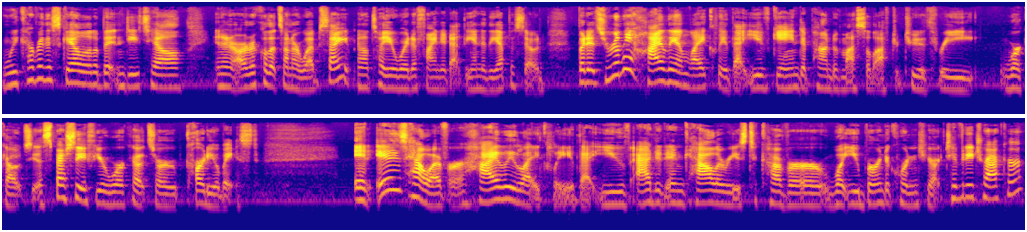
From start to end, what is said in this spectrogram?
We cover the scale a little bit in detail in an article that's on our website, and I'll tell you where to find it at the end of the episode. But it's really highly unlikely that you've gained a pound of muscle after two to three workouts, especially if your workouts are cardio based. It is, however, highly likely that you've added in calories to cover what you burned according to your activity tracker,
